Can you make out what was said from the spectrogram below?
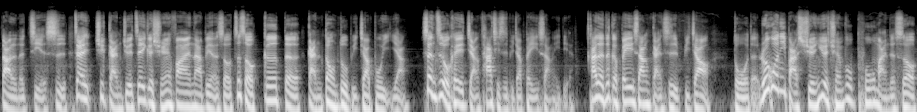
大人的解释，再去感觉这个弦乐放在那边的时候，这首歌的感动度比较不一样。甚至我可以讲，它其实比较悲伤一点，它的那个悲伤感是比较多的。如果你把弦乐全部铺满的时候，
